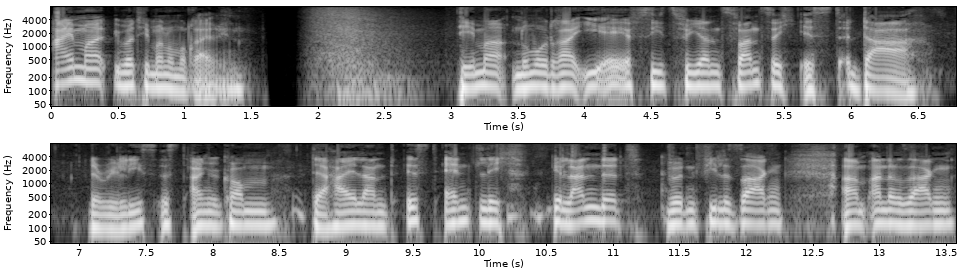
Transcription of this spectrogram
einmal über Thema Nummer drei reden. Thema Nummer drei EAFC 24 ist da. Der Release ist angekommen. Der Highland ist endlich gelandet, würden viele sagen. Ähm, andere sagen,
